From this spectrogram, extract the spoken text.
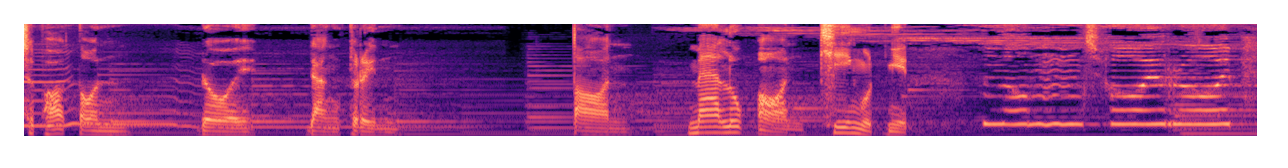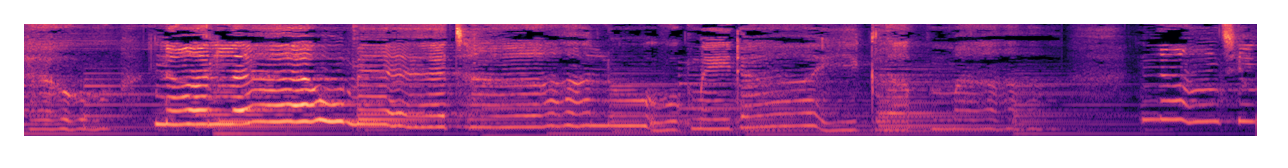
เฉพาะตน โดย ดังตริน ตอนแม่ลูกอ่อนขี้หงุดหงิด ลมโชยโรยแผ่วนานแล้วแม่จ้าลูกไม่ได้กลับมา นั่งชิง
